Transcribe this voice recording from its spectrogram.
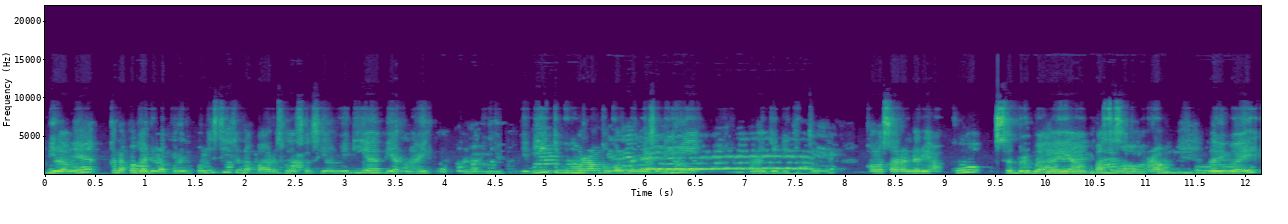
bilangnya kenapa gak dilaporin polisi? Kenapa harus lewat sosial media biar naik? namanya. Jadi itu bumerang ke korbannya sendiri malah jadi gitu kalau saran dari aku seberbahaya apa seseorang lebih baik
